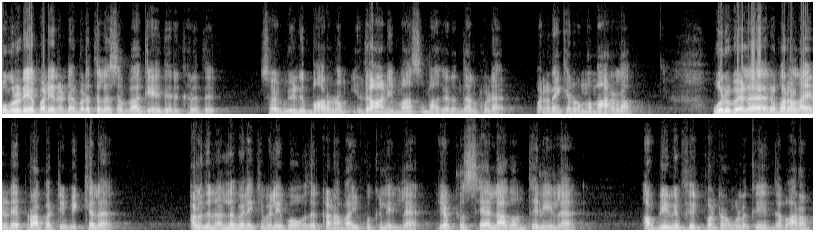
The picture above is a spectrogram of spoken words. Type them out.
உங்களுடைய பன்னிரெண்டாம் இடத்துல செவ்வாய் கேது இருக்கிறது. ஸோ வீடு மாறணும். இது ஆணி மாதமாக இருந்தால் கூட நினைக்கிறவங்க மாறலாம். ஒருவேளை ரொம்ப நாளாக என்னுடைய ப்ராப்பர்ட்டி விற்கலை அல்லது நல்ல விலைக்கு வெளியே போவதற்கான வாய்ப்புகள் இல்லை. எப்போ சேல் ஆகும் தெரியல. அப்படின்னு ஃபீல் பண்ணுறவங்களுக்கு இந்த வாரம்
